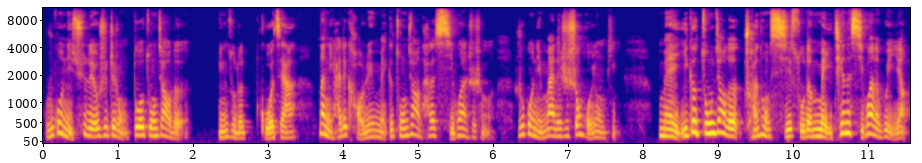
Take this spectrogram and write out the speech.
如果你去的又是这种多宗教的民族的国家，那你还得考虑每个宗教它的习惯是什么。如果你卖的是生活用品，每一个宗教的传统习俗的每天的习惯都不一样。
